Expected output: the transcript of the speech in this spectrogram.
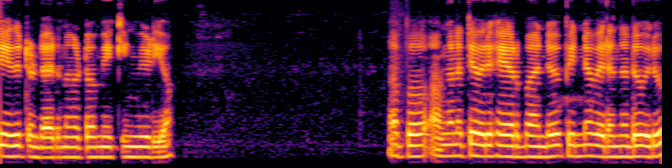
ചെയ്തിട്ടുണ്ടായിരുന്നു കേട്ടോ മേക്കിംഗ് വീഡിയോ. അപ്പോൾ അങ്ങനത്തെ ഒരു ഹെയർ ബാൻഡ് പിന്നെ വരുന്നത് ഒരു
